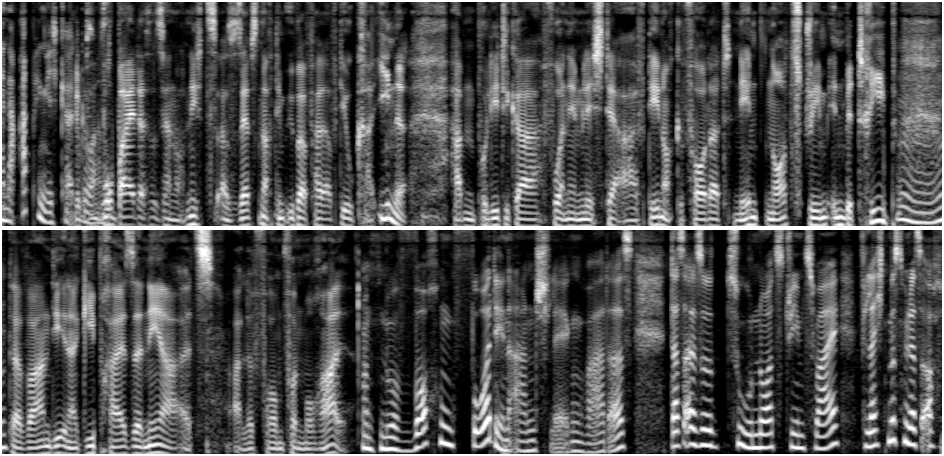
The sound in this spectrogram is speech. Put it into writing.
einer Abhängigkeit gewarnt. Wobei, das ist ja noch nichts. Also selbst nach dem Überfall auf die Ukraine haben Politiker, vornehmlich der AfD, noch gefordert, nehmt Nord Stream in Betrieb. Mhm. Da waren die Energiepreise näher als alle Formen von Moral. Und nur Wochen vor den Anschlägen war das. Das also zu Nord Stream 2. Vielleicht müssen wir das auch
